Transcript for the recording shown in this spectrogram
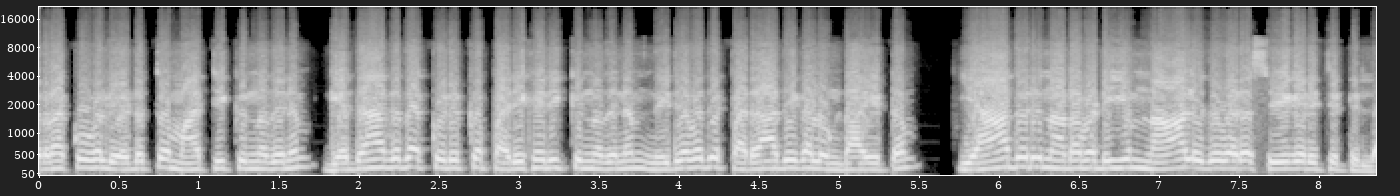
ഇറക്കുകൾ എടുത്തു മാറ്റിക്കുന്നതിനും ഗതാഗതക്കുരുക്ക് പരിഹരിക്കുന്നതിനും നിരവധി പരാതികൾ ഉണ്ടായിട്ടും യാതൊരു നടപടിയും നാളിതുവരെ സ്വീകരിച്ചിട്ടില്ല.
